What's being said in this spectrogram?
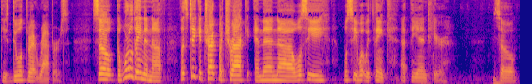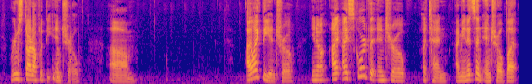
these dual threat rappers. So the world ain't enough. Let's take it track by track, and then uh, we'll see we'll see what we think at the end here. So we're gonna start off with the intro. Um, I like the intro. You know, I, I scored the intro a 10. I mean, it's an intro, but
